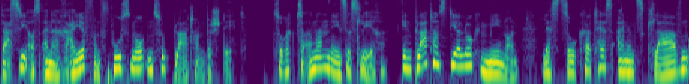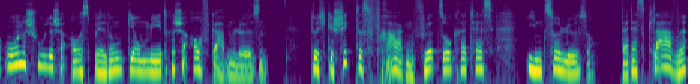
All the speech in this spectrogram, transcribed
dass sie aus einer Reihe von Fußnoten zu Platon besteht. Zurück zur Anamnesis-Lehre. In Platons Dialog Menon lässt Sokrates einen Sklaven ohne schulische Ausbildung geometrische Aufgaben lösen. Durch geschicktes Fragen führt Sokrates ihn zur Lösung. Da der Sklave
